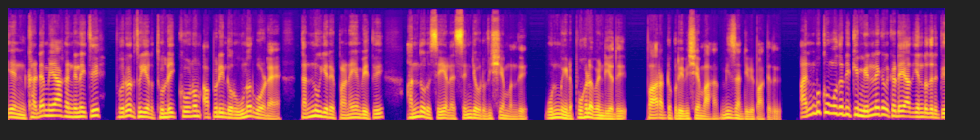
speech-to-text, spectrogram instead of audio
என் கடமையாக நினைத்து பிறர் துயர் துளைக்கோணும் அப்படின்ற ஒரு உணர்வோட தன்னுயிரை பணயம் வைத்து அந்த ஒரு செயலை செஞ்ச ஒரு விஷயம் வந்து உண்மையில புகழ வேண்டியது பாராட்டுக்குரிய விஷயமாக மீசான் டிவி பார்க்குது. அன்புக்கும் உதவிக்கும் எல்லைகள் கிடையாது என்பதற்கு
